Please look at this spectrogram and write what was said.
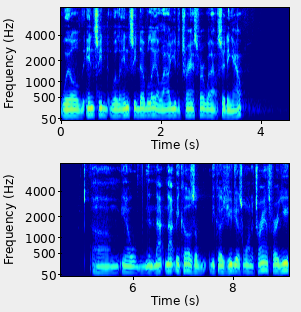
Will the NC will the NCAA allow you to transfer without sitting out? Um, you know, not not because of because you just want to transfer. You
